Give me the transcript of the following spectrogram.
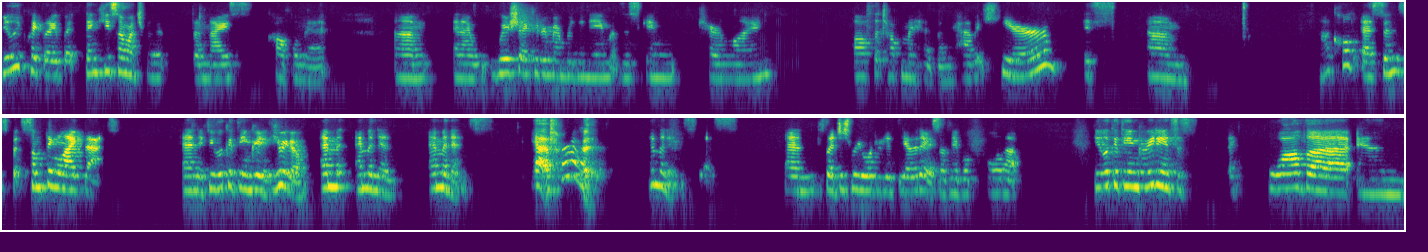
really quickly. But thank you so much for the, the nice compliment. Um, and I wish I could remember the name of the skincare line off the top of my head, but I have it here. It's um, not called Essence, but something like that. And if you look at the ingredients, here we go. Em- eminence. Eminence. Yeah, I've heard of it. Eminence, yes. And because I just reordered it the other day, so I was able to pull it up. You look at the ingredients, it's like guava and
